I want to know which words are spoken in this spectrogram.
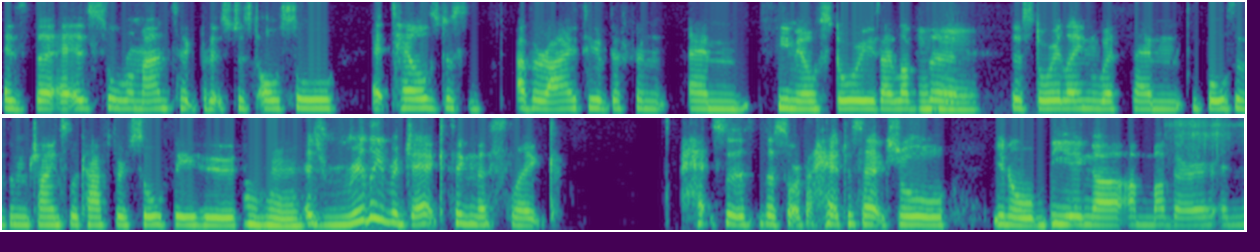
is that it is so romantic but it's just also it tells just a variety of different um female stories i love the Mhm. The storyline with um both of them trying to look after sophie who Mhm. is really rejecting this like so the, the sort of heterosexual you know being a, a mother and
